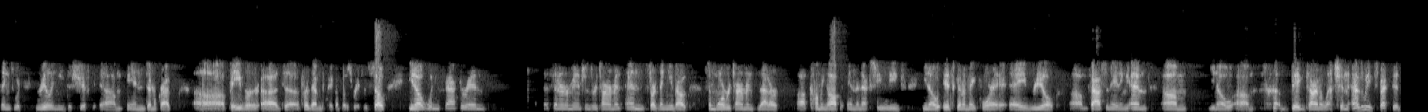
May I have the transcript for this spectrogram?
things would really need to shift um, in Democrats' uh, favor uh, to for them to pick up those races. So, you know, when you factor in Senator Manchin's retirement and start thinking about some more retirements that are uh, coming up in the next few weeks, you know, it's going to make for a, a real um, fascinating and, um, you know, um, big time election, as we expected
